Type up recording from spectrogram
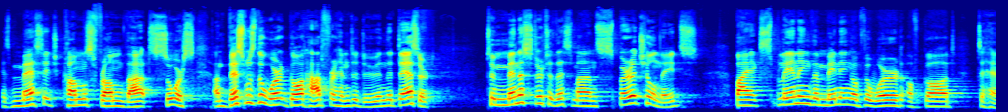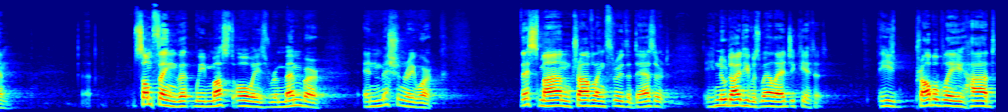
His message comes from that source. And this was the work God had for him to do in the desert to minister to this man's spiritual needs by explaining the meaning of the Word of God to him. Something that we must always remember in missionary work. This man traveling through the desert, no doubt he was well educated. He probably had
